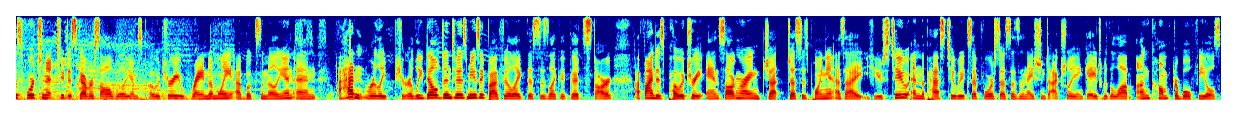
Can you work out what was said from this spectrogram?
was fortunate to discover Saul Williams' poetry randomly at Books a Million, and I hadn't really purely delved into his music, but I feel like this is like a good start. I find his poetry and songwriting ju- just as poignant as I used to, and the past two weeks have forced us as a nation to actually engage with a lot of uncomfortable feels,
